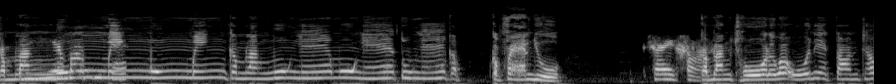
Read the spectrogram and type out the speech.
กำลังเงียบมุ้มากงพี่มิแจ๊งคมุ้งมิงกำลังมุ้งแงมุ้งแงตู้แงกับกับแฟนอยู่ ใช่ค่ะกำลังโชว์เลยว่าโอ้ยเนี่ยตอนเช้า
